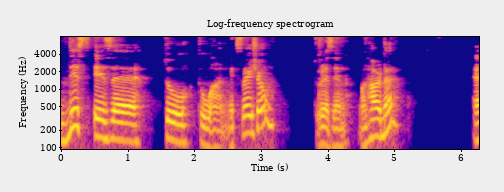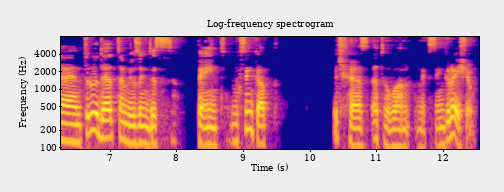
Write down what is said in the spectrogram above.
This is a 2 to 1 mix ratio, to resin 1 hardener and to do that, I'm using this paint mixing cup, which has a 2-1 mixing ratio.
